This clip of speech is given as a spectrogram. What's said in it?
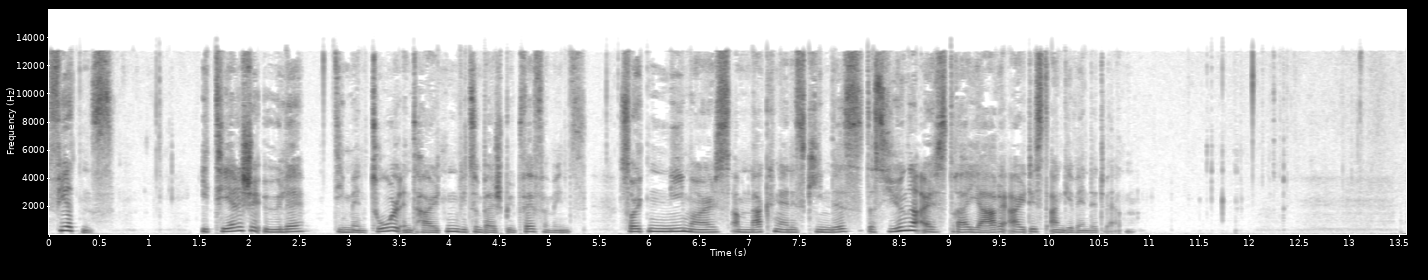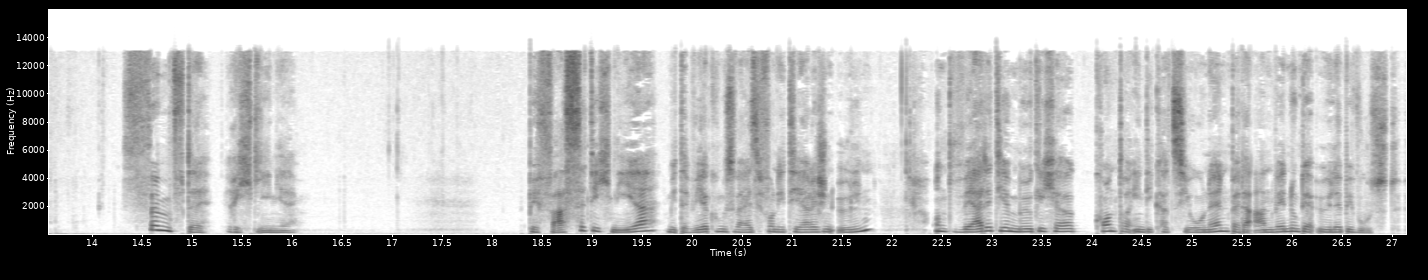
Viertens. Ätherische Öle, die Menthol enthalten, wie zum Beispiel Pfefferminz, sollten niemals am Nacken eines Kindes, das jünger als drei Jahre alt ist, angewendet werden. Fünfte Richtlinie. Befasse dich näher mit der Wirkungsweise von ätherischen Ölen und werde dir möglicher Kontraindikationen bei der Anwendung der Öle bewusst.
